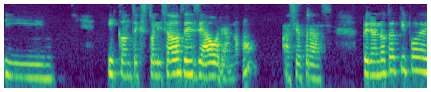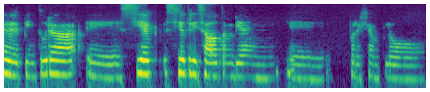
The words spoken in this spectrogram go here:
Y, y contextualizados desde ahora, ¿no? Hacia atrás. Pero en otro tipo de pintura eh, sí, he, utilizado también, eh, por ejemplo,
